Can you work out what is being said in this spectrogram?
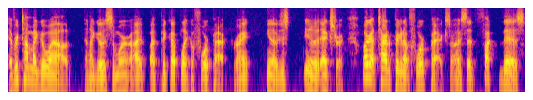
every time I go out and I go somewhere, I, I pick up like a four pack, right? You know, just you know, extra. Well, I got tired of picking up four packs, so I said, "Fuck this!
